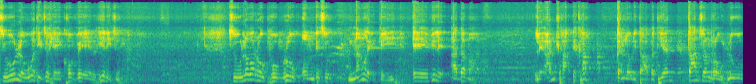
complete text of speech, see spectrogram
chu lo a ti chu he kho vel hi ni chu chu lo wa ro phum ru om te chu nang le ke e vi le adama. Le an kha te kha kan lo ni ta pathian tan chon ro lu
